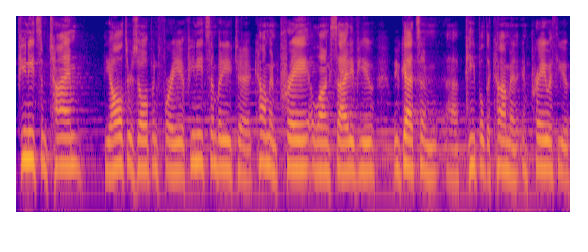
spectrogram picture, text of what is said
If you need some time, the altar's open for you. If you need somebody to come and pray alongside of you, we've got some uh, people to come and, and pray with you.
